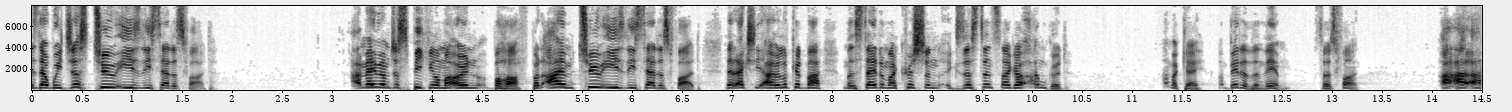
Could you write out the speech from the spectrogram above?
is that we're just too easily satisfied. Uh, maybe I'm just speaking on my own behalf, but I am too easily satisfied that actually I look at my, my state of my Christian existence and I go, I'm good. I'm okay. I'm better than them, so it's fine. I, I,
